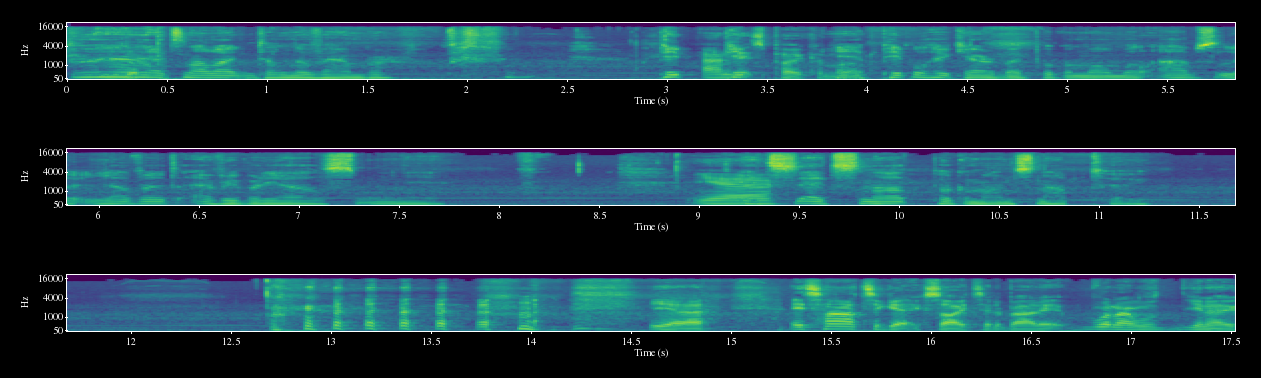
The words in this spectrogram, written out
Nope. It's not out until November. Pe- and it's Pokemon. Yeah, people who care about Pokemon will absolutely love it. Everybody else, yeah. Yeah, it's it's not Pokemon Snap two. yeah, it's hard to get excited about it. When I was, you know,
